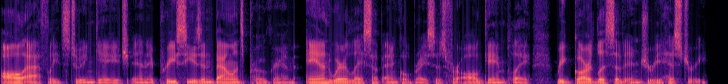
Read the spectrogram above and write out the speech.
all athletes to engage in a preseason balance program and wear lace up ankle braces for all gameplay, regardless of injury history.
